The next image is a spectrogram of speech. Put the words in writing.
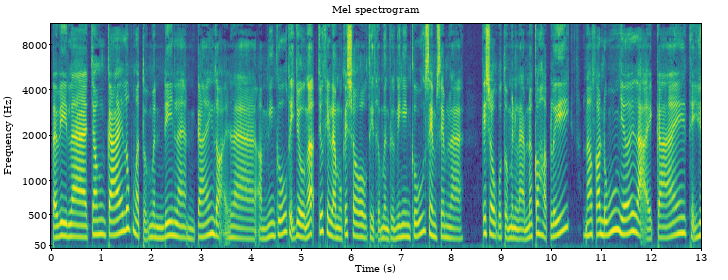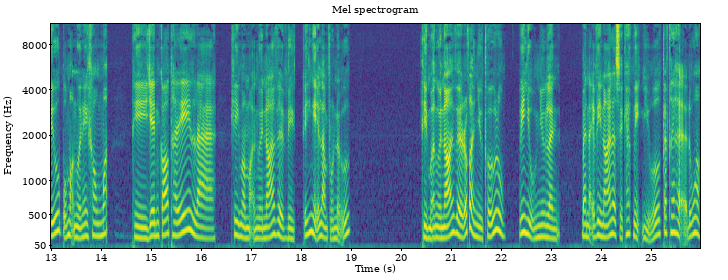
tại vì là trong cái lúc mà tụi mình đi làm cái gọi là um, nghiên cứu thị trường á trước khi làm một cái show thì tụi mình thường đi nghiên cứu xem xem là cái show của tụi mình làm nó có hợp lý nó có đúng với lại cái thị hiếu của mọi người hay không á thì Jen có thấy là khi mà mọi người nói về việc ý nghĩa làm phụ nữ thì mọi người nói về rất là nhiều thứ luôn ví dụ như là ban nãy Vi nói là sự khác biệt giữa các thế hệ đúng không?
